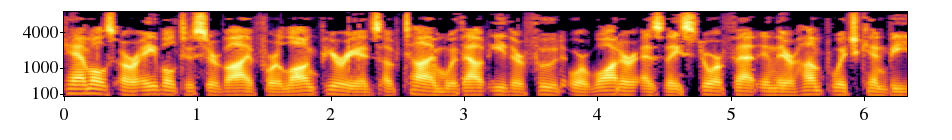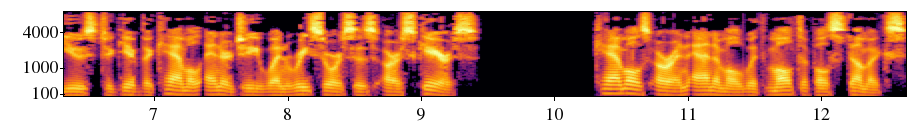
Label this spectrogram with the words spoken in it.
Camels are able to survive for long periods of time without either food or water as they store fat in their hump which can be used to give the camel energy when resources are scarce. Camels are an animal with multiple stomachs,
